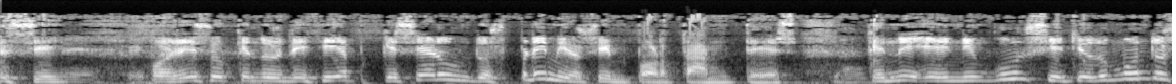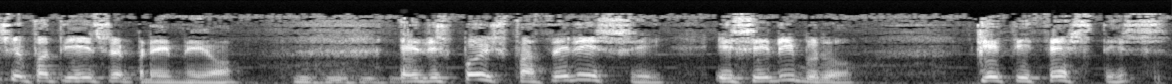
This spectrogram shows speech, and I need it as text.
Sí. Eh, sí. Por iso que nos dicía que ese era un dos premios importantes, claro. que ne, en ningún sitio do mundo se facía ese premio. E despois facer ese ese libro que fixestes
